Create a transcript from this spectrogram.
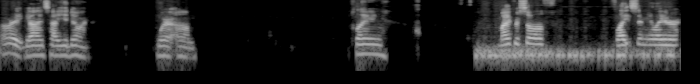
Alright guys, how you doing? We're um playing Microsoft Flight Simulator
